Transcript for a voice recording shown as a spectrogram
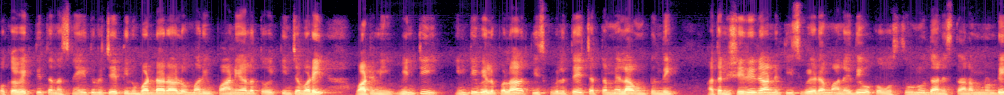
ఒక వ్యక్తి తన స్నేహితుడిచే తినుబండారాలు మరియు పానీయాలతో ఎక్కించబడి వాటిని వింటి ఇంటి వెలుపల తీసుకువెళితే చట్టం ఎలా ఉంటుంది? అతని శరీరాన్ని తీసివేయడం అనేది ఒక వస్తువును దాని స్థానం నుండి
